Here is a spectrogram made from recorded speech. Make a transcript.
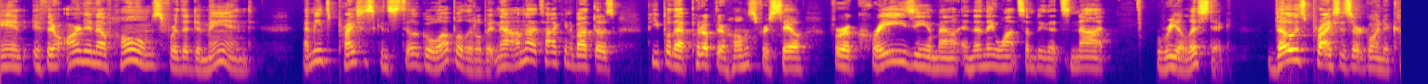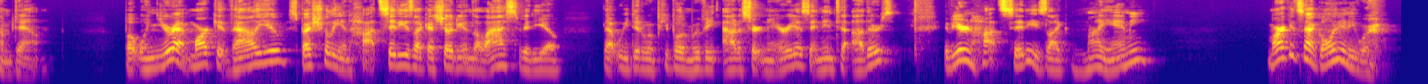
And if there aren't enough homes for the demand, that means prices can still go up a little bit. Now, I'm not talking about those people that put up their homes for sale for a crazy amount and then they want something that's not realistic. Those prices are going to come down. But when you're at market value, especially in hot cities like I showed you in the last video that we did when people are moving out of certain areas and into others, if you're in hot cities like Miami, market's not going anywhere.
